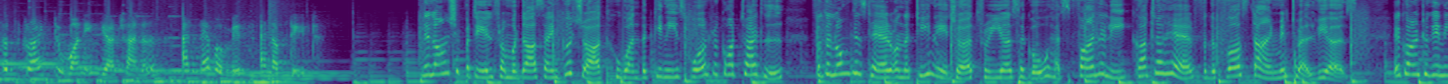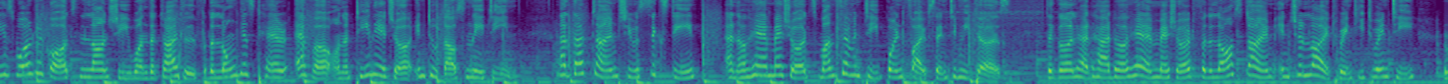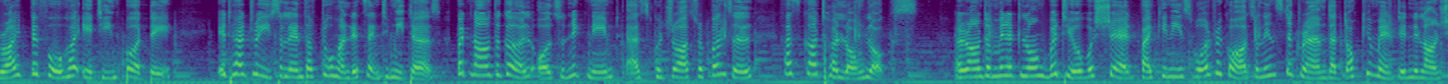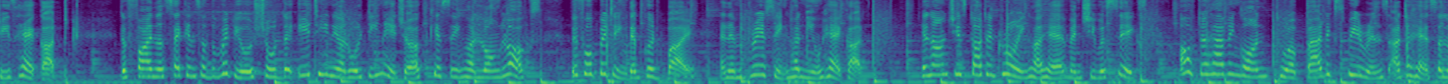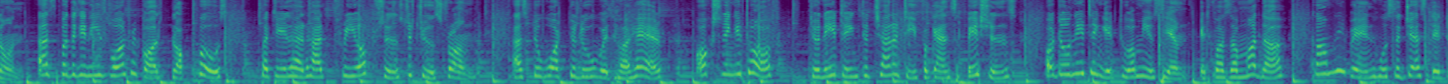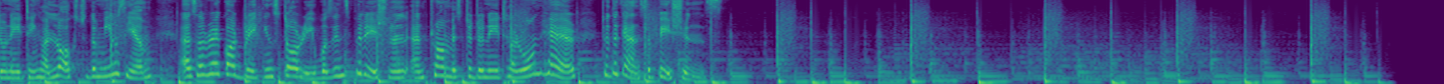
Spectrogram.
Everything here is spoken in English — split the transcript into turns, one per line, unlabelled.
Subscribe to One India channel and never miss an update.
Nilanshi Patel from Modasa in Gujarat, who won the Guinness World Record title for the longest hair on a teenager three years ago, has finally cut her hair for the first time in 12 years. According to Guinness World Records, Nilanshi won the title for the longest hair ever on a teenager in 2018. At that time, she was 16 and her hair measured 170.5 centimeters. The girl had had her hair measured for the last time in July 2020, right before her 18th birthday. It had reached a length of 200 centimeters, but now the girl, also nicknamed as Gujarat's Rapunzel, has cut her long locks. Around a minute long video was shared by Guinness World Records on Instagram that documented Nilanshi's haircut. The final seconds of the video showed the 18 year old teenager kissing her long locks before bidding them goodbye and embracing her new haircut. Nilanshi started growing her hair when she was 6 after having gone through a bad experience at a hair salon. As per the Guinness World Records blog post, Patel had had three options to choose from as to what to do with her hair auctioning it off, donating to charity for cancer patients, or donating it to a museum. It was her mother, Kamli Ben, who suggested donating her locks to the museum as her record breaking story was inspirational and promised to donate her own hair to the cancer patients.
